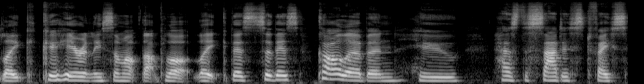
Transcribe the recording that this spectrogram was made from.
like coherently sum up that plot. Like there's so there's Karl Urban who has the saddest face.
